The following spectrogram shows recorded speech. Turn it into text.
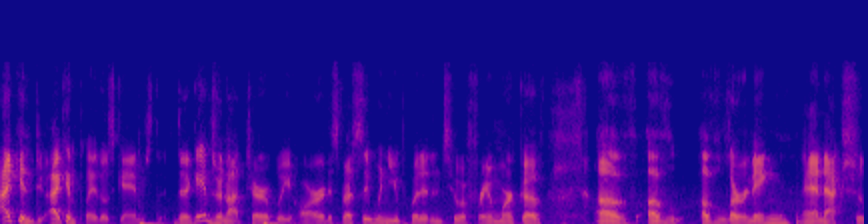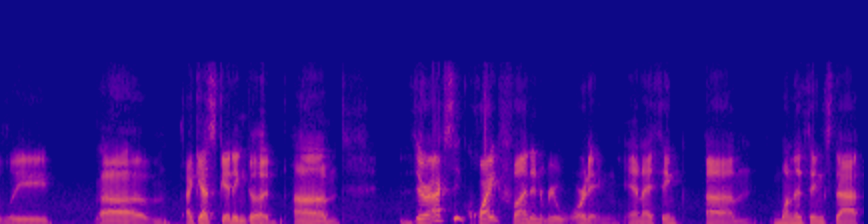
I can do I can play those games. The, the, games are not terribly hard, especially when you put it into a framework of of of of learning and actually um, I guess getting good. Um, they're actually quite fun and rewarding, and I think um, one of the things that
